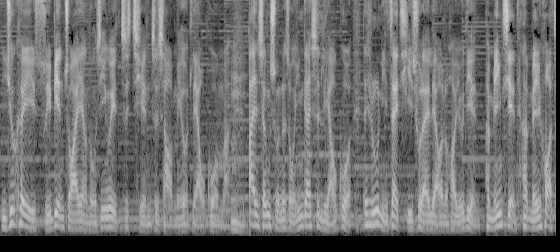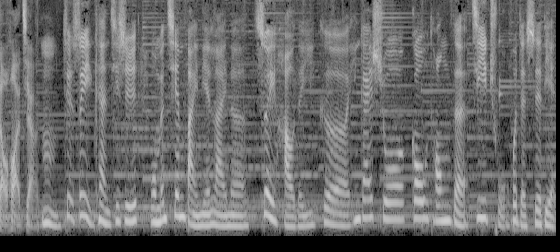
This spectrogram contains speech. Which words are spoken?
你就可以随便抓一样东西，因为之前至少没有聊过嘛。嗯，半生熟那种应该是聊过，但是如果你再提出来聊的话，有点很明显他 没话找话讲。嗯，就所以你看，其实我们千百年来呢，最好的一个应该说沟通的基础或者是点，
